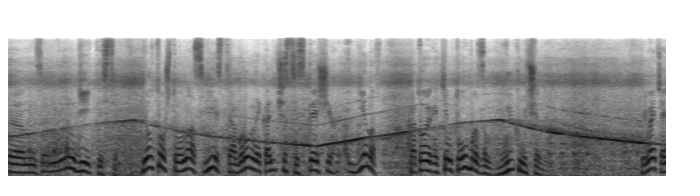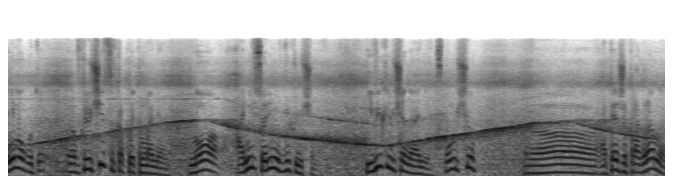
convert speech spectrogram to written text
э, деятельности. Дело в том, что у нас есть огромное количество спящих генов, которые каким-то образом выключены. Понимаете, они могут э, включиться в какой-то момент, но они все время выключены. И выключены они с помощью Э, опять же, программы,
